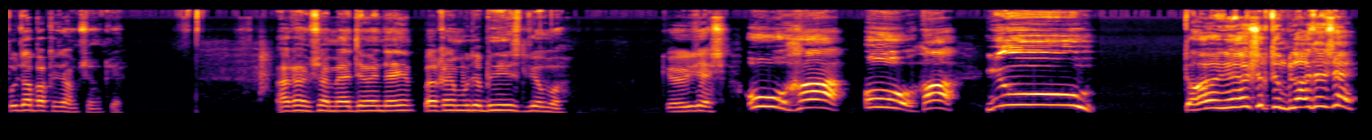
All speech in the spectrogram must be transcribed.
Burada bakacağım çünkü. Arkadaşlar merdivendeyim. Bakalım burada beni izliyor mu? Göreceğiz. Oha! Oha! Yuuu! Daha neye çıktın birader sen?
